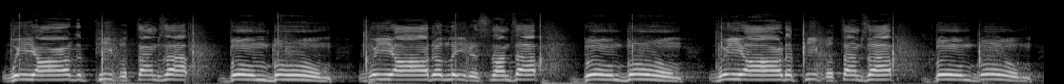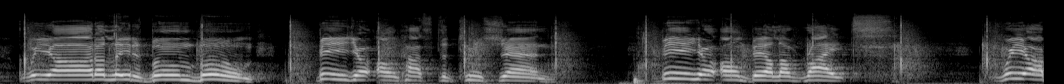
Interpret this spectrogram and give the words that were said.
We are the people. Thumbs up. Boom, boom. We are the leaders. Thumbs up. Boom, boom. We are the people. Thumbs up. Boom, boom. We are the leaders. Boom, boom. Be your own constitution. Be your own Bill of Rights. We are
